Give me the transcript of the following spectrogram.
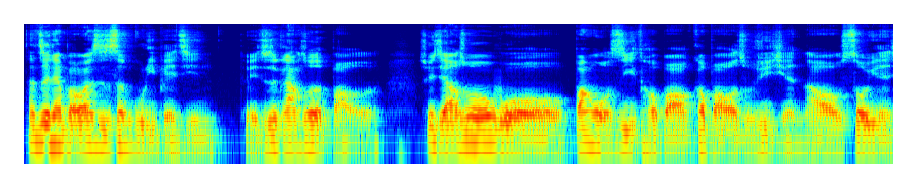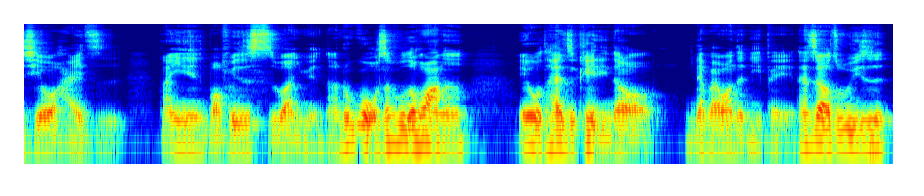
但这两百万是身故理赔金，对，就是刚刚说的保额。所以假如说我帮我自己投保高保额储蓄险，然后受益人写我孩子，那一年保费是十万元。那如果我身故的话呢？因为我的孩子可以领到两百万的理赔。但是要注意是，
